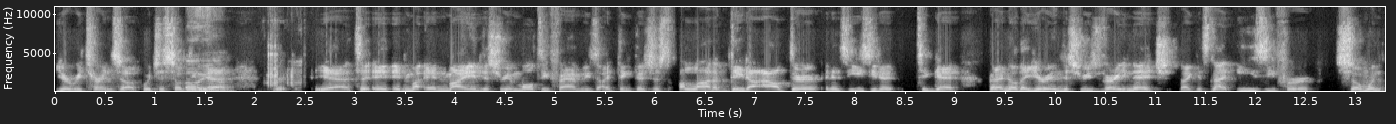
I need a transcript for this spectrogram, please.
your returns up, which is something. Oh yeah, that, yeah. It's a, in my in my industry in multifamilies, I think there's just a lot of data out there, and it's easy to to get. But I know that your industry is very niche. Like it's not easy for someone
